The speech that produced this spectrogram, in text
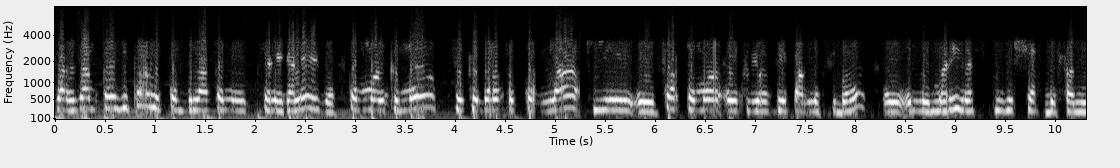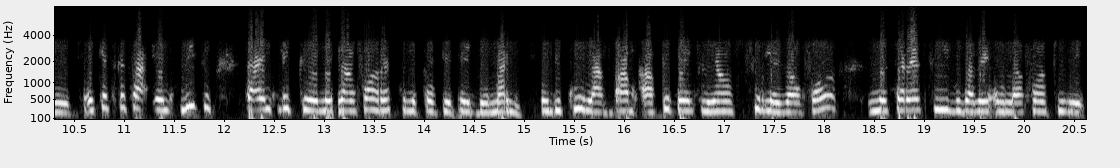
par exemple, quand je parle de la famille sénégalaise, comme manquement, c'est que dans ce code-là, qui est fortement influencé par l'Occident, le mari reste toujours chef de famille. Et qu'est-ce que ça implique? Ça implique que les enfants restent les propriétés du mari. Et du coup, la femme a peu d'influence sur les enfants ne serait si vous avez un enfant qui est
